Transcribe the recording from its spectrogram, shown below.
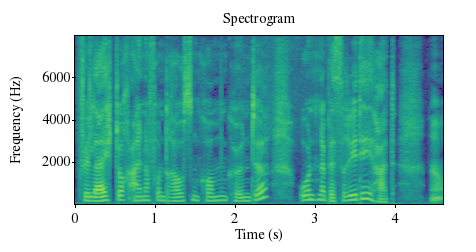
vielleicht doch einer von draußen kommen könnte und eine bessere Idee hat. Ne?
